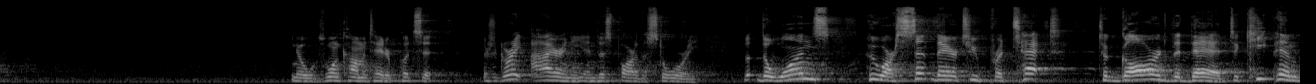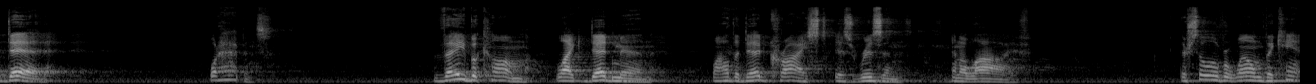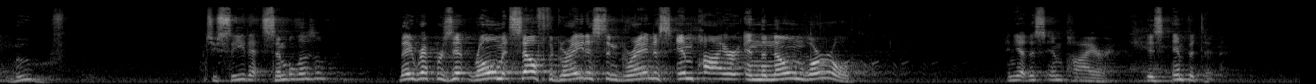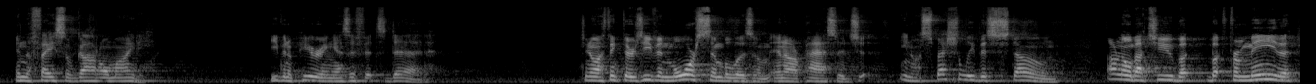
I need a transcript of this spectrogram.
You know, as one commentator puts it, there's a great irony in this part of the story. The, the ones who are sent there to protect, to guard the dead, to keep him dead, what happens? They become like dead men while the dead Christ is risen and alive. They're so overwhelmed they can't move. Don't you see that symbolism? They represent Rome itself, the greatest and grandest empire in the known world. And yet, this empire is impotent in the face of God Almighty, even appearing as if it's dead. You know, I think there's even more symbolism in our passage, you know, especially this stone. I don't know about you, but, but for me, the,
